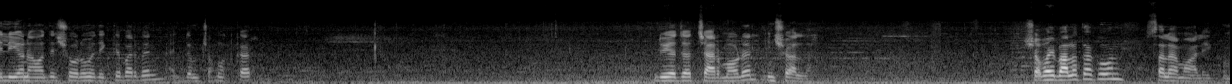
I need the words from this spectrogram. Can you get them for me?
এলিয়ন আমাদের শোরুমে দেখতে পারবেন, একদম চমৎকার। দুই হাজার চার মডেল ইনশাল্লাহ সবাই ভালো থাকুন, সালামু আলাইকুম।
